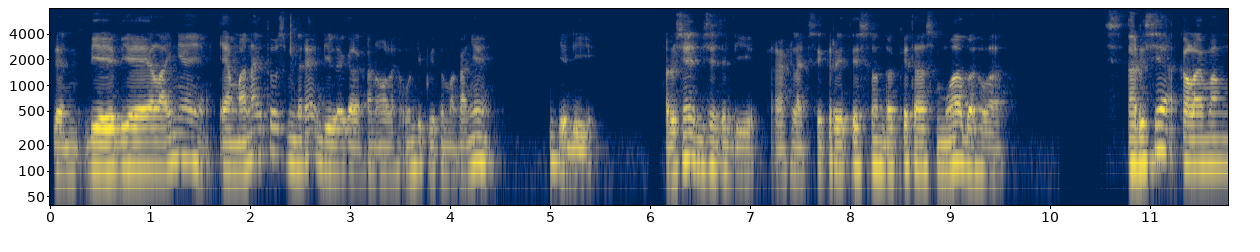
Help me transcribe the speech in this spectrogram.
Dan biaya-biaya lainnya yang mana itu sebenarnya dilegalkan oleh Undip gitu. Makanya jadi harusnya bisa jadi refleksi kritis untuk kita semua bahwa harusnya kalau emang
